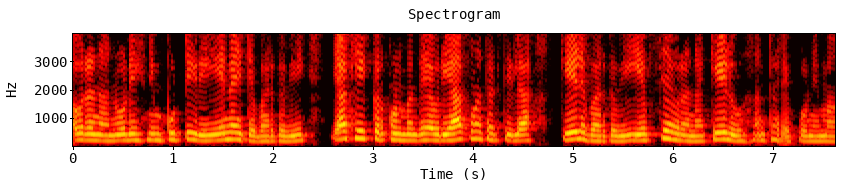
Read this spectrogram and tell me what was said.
ಅವರನ್ನು ನೋಡಿ ನಿಮ್ಮ ಪುಟ್ಟಿರಿ. ಏನೈತೆ ಭಾರ್ಗವಿ? ಯಾಕೆ ಹೀಗೆ ಕರ್ಕೊಂಡು ಬಂದೆ? ಅವ್ರು ಯಾಕೆ ಮಾತಾಡ್ತಿಲ್ಲ? ಕೇಳೆ, ಭಾರ್ಗವಿ. ಎಪ್ಸಿ ಅವರನ್ನು ಕೇಳು ಅಂತಾರೆ ಪೂರ್ಣಿಮಾ.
